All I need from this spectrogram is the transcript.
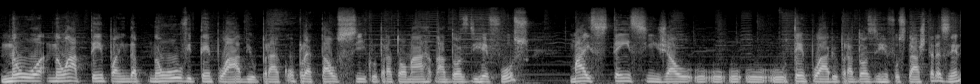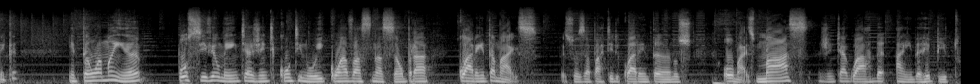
não, não há tempo ainda, não houve tempo hábil para completar o ciclo para tomar a dose de reforço, mas tem sim já o, o, o, o tempo hábil para a dose de reforço da AstraZeneca. Então amanhã, possivelmente, a gente continue com a vacinação para 40 mais, pessoas a partir de 40 anos ou mais. Mas a gente aguarda, ainda repito,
